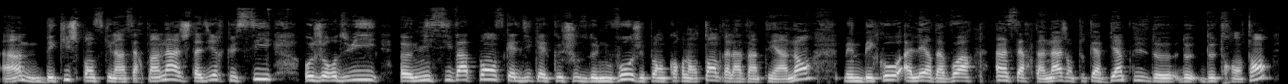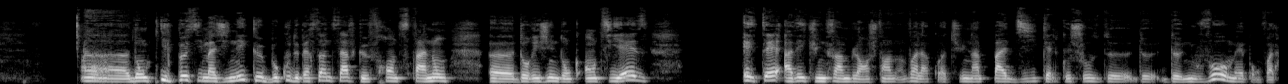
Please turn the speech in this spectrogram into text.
Hein, je pense qu'il a un certain âge, c'est-à-dire que si aujourd'hui euh, Missiva pense qu'elle dit quelque chose de nouveau, je peux encore l'entendre, elle a 21 ans, mais Mbeko a l'air d'avoir un certain âge, en tout cas bien plus de, de, 30 ans. Euh, donc, il peut s'imaginer que beaucoup de personnes savent que Franz Fanon, euh, d'origine donc antillaise, était avec une femme blanche. Enfin, voilà quoi. Tu n'as pas dit quelque chose de, nouveau, mais bon, voilà.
